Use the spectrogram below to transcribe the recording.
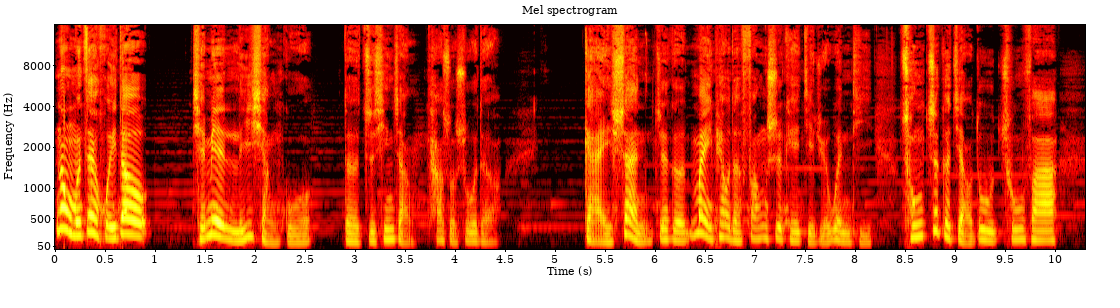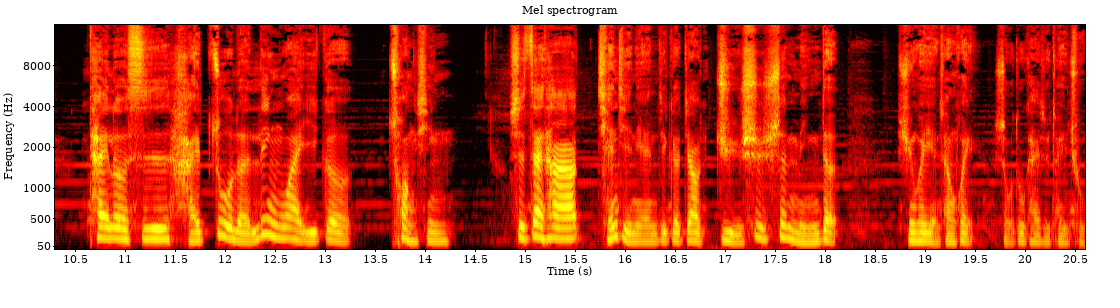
那我们再回到前面理想国的执行长他所说的，改善这个卖票的方式可以解决问题。从这个角度出发，泰勒斯还做了另外一个创新。是在他前几年这个叫举世盛名的巡回演唱会首度开始推出，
